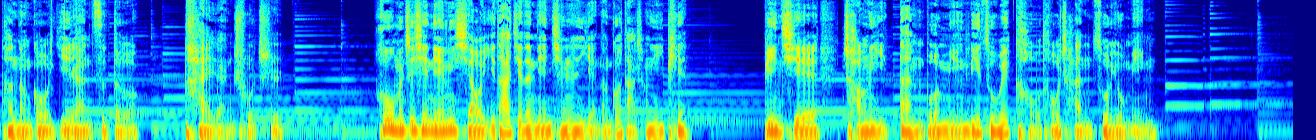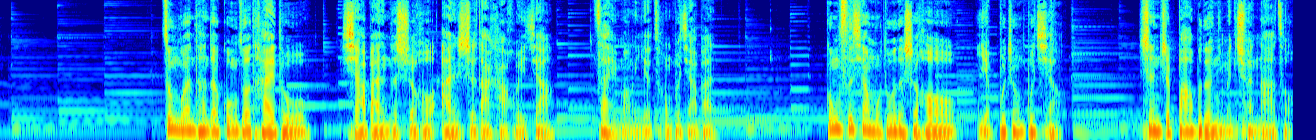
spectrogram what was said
他能够怡然自得，泰然处之，和我们这些年龄小一大截的年轻人也能够打成一片，并且常以淡泊名利作为口头禅座右铭。纵观他的工作态度，下班的时候按时打卡回家，再忙也从不加班。公司项目多的时候也不争不抢，甚至巴不得你们全拿走。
